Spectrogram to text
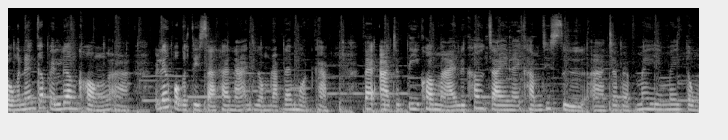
ลงอันนั้นก็เป็นเรื่องของอ่าเป็นเรื่องปกติสาธารณะยอมรับได้หมดค่ะ แต่อาจจะตีความหมายหรือเข้าใจในคำที่สื่ออาจจะแบบไม่ไม่ตรง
